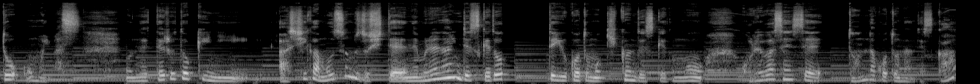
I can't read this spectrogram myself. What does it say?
と思います。寝てる時に足がムズムズして眠れないんですけどっていうことも聞くんですけども、これは先生、どんなことなんですか？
